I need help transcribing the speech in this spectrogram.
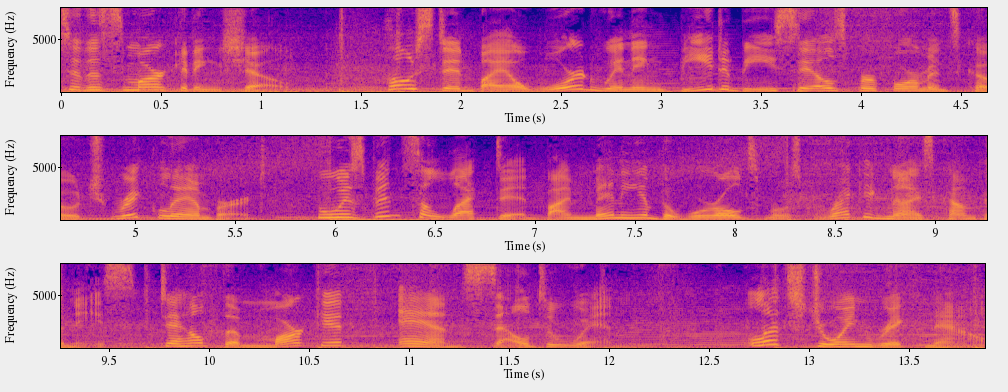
to The Smarketing Show, hosted by award winning B2B sales performance coach Rick Lambert, who has been selected by many of the world's most recognized companies to help them market and sell to win. Let's join Rick now.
